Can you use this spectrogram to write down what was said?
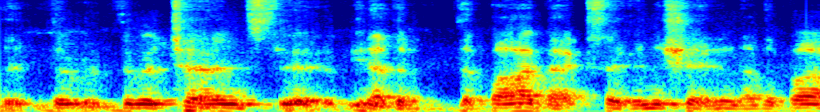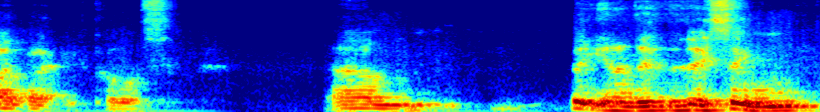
the, the, the returns, to, you know, the, the buybacks, they've initiated another buyback, of course. Um, you know they, they seem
